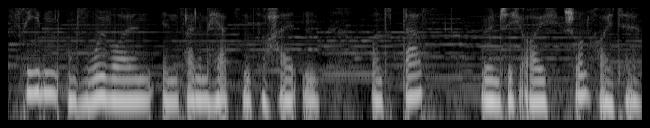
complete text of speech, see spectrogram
Frieden und Wohlwollen in seinem Herzen zu halten. Und das wünsche ich euch schon heute.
